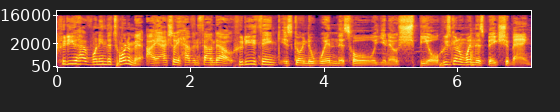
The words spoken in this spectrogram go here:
who do you have winning the tournament? I actually haven't found out. Who do you think is going to win this whole, you know, spiel? Who's going to win this big shebang?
